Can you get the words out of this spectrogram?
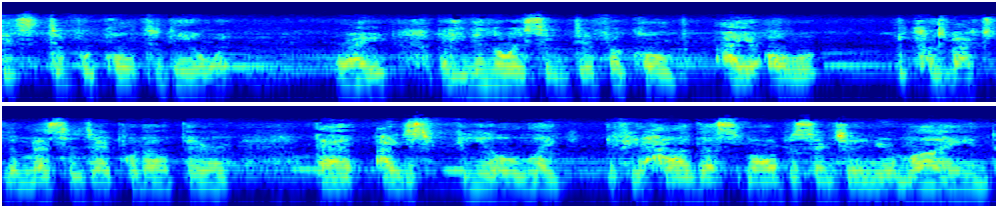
it's difficult to deal with, right? But even though I say difficult, I oh, it comes back to the message I put out there that I just feel like if you have that small percentage in your mind,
